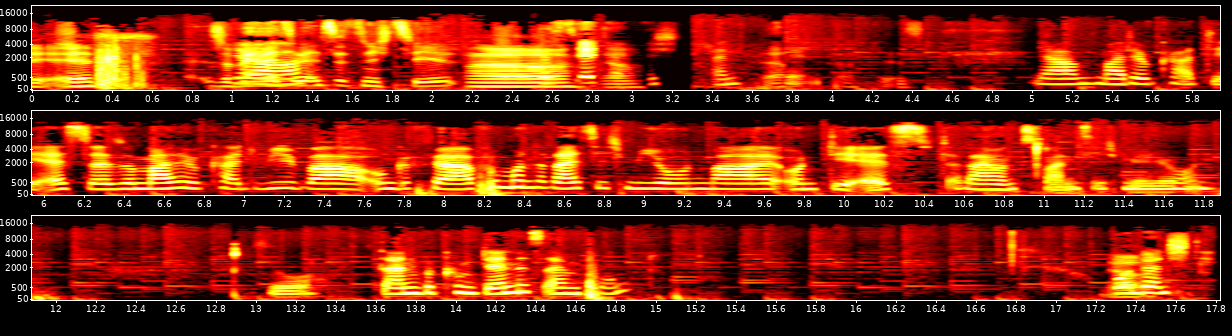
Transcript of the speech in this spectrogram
DS. Also Ja. wenn es jetzt nicht zählt. Äh, Das zählt ja. nicht. Nein, Ja, zählt. ja, Mario Kart DS. Also Mario Kart Wii war ungefähr 35 Millionen Mal und DS 23 Millionen. So, dann bekommt Dennis einen Punkt. Ja. Und dann steht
